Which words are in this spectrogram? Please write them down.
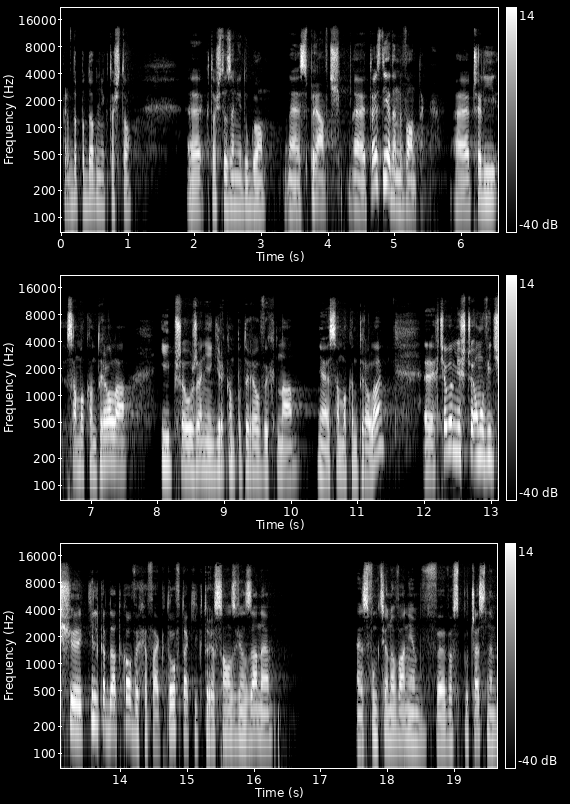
Prawdopodobnie ktoś to, ktoś to za niedługo sprawdzi. To jest jeden wątek, czyli samokontrola i przełożenie gier komputerowych na samokontrolę. Chciałbym jeszcze omówić kilka dodatkowych efektów, takich, które są związane z funkcjonowaniem we współczesnym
